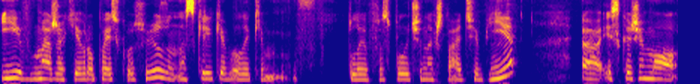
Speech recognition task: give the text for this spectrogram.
і в межах Європейського Союзу наскільки великим вплив Сполучених Штатів є Е, і, скажімо,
